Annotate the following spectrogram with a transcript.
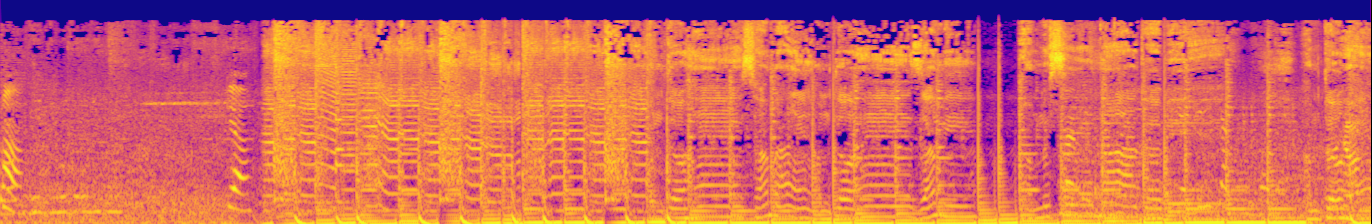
हाँ। क्या? हम तो हैं समय, हम तो हैं ज़मीन, हमसे ना कभी। हम तो हैं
